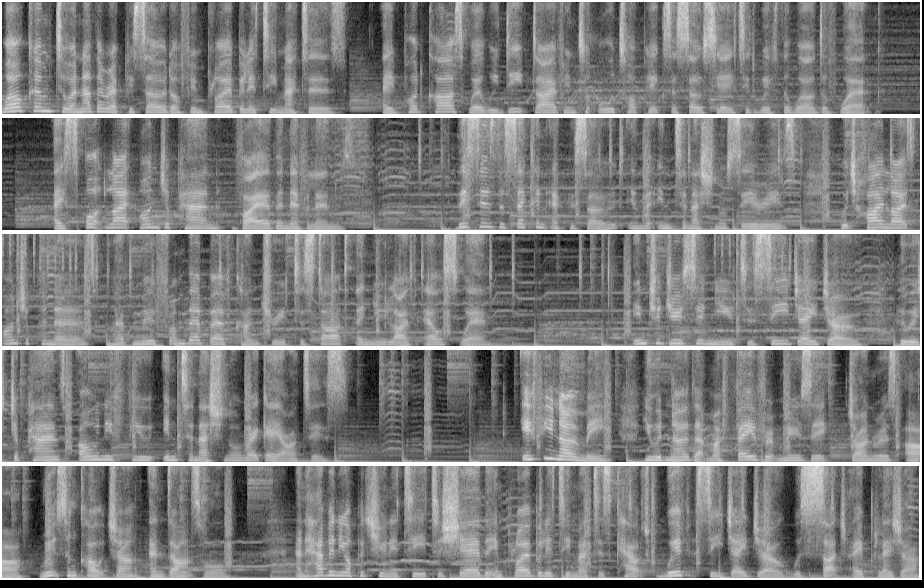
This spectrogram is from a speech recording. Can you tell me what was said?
Welcome to another episode of Employability Matters, a podcast where we deep dive into all topics associated with the world of work. A spotlight on Japan via the Netherlands. This is the second episode in the international series, which highlights entrepreneurs who have moved from their birth country to start a new life elsewhere. Introducing you to CJ Joe, who is Japan's only few international reggae artist. If you know me, you would know that my favorite music genres are roots and culture and dancehall and having the opportunity to share the Employability Matters couch with CJ Joe was such a pleasure.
